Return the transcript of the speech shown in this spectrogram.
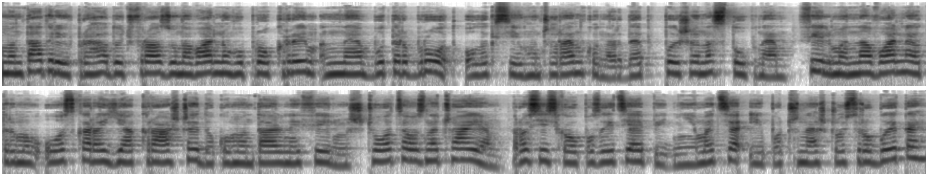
коментаторів пригадують фразу Навального про Крим не бутерброд. Олексій Гончаренко нардеп пише наступне: фільм Навальний отримав Оскара як кращий документальний фільм. Що це означає? Російська опозиція підніметься і почне щось робити?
